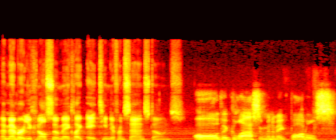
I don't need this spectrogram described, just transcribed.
And remember, you can also make like 18 different sandstones. Oh, the glass. I'm gonna make bottles.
